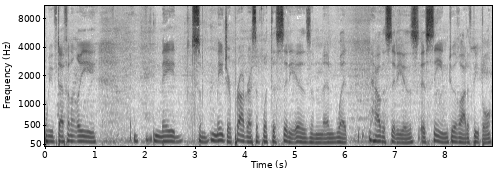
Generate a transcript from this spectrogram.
we've definitely made some major progress of what this city is and, and what how the city is is seen to a lot of people.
